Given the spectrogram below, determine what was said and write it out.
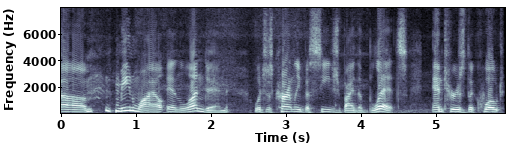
um, meanwhile, in London, which is currently besieged by the Blitz, enters the quote,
